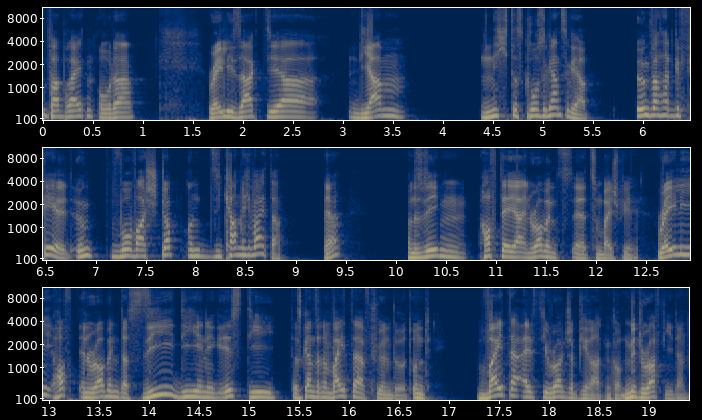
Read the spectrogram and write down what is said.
verbreiten, oder Rayleigh sagt ja, die haben nicht das große Ganze gehabt. Irgendwas hat gefehlt. Irgendwo war Stopp und sie kam nicht weiter. Ja? Und deswegen hofft er ja in Robin äh, zum Beispiel. Rayleigh hofft in Robin, dass sie diejenige ist, die das Ganze dann weiterführen wird. Und weiter als die Roger-Piraten kommt. Mit Ruffy dann.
